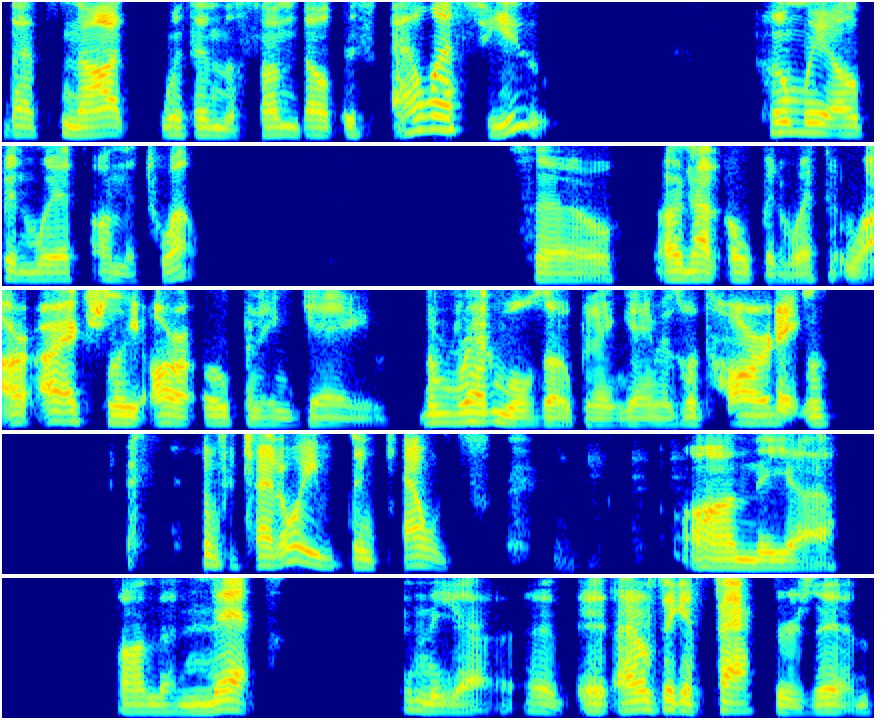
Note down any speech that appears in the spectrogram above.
that's not within the Sun Belt is LSU, whom we open with on the twelfth. So, or not open with, our, our actually our opening game, the Red Wolves opening game is with Harding which I don't even think counts on the uh, on the net. In the uh, it, I don't think it factors in.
